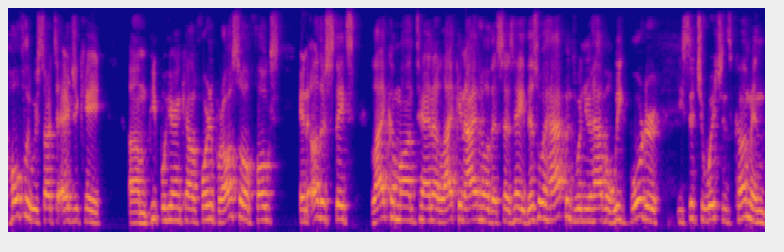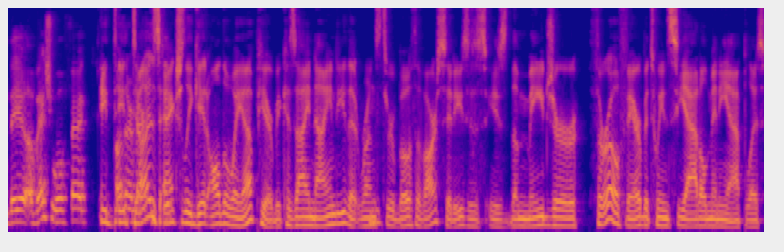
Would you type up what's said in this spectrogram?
hopefully we start to educate um, people here in California, but also folks in other states like a Montana, like in Idaho, that says, hey, this is what happens when you have a weak border. These situations come, and they eventually affect. It, other it does actually get all the way up here because I ninety that runs through both of our cities is is the major thoroughfare between Seattle, Minneapolis,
